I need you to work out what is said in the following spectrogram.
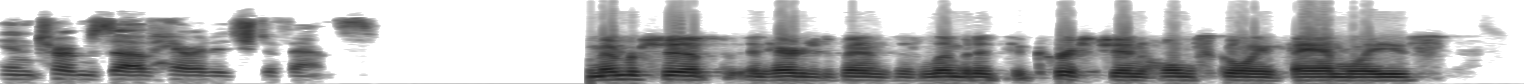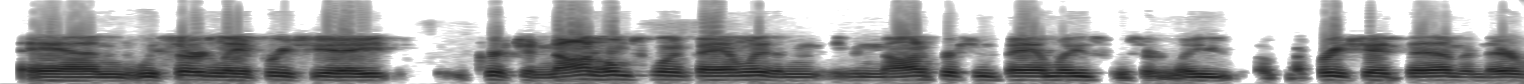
in terms of Heritage Defense. Membership in Heritage Defense is limited to Christian homeschooling families, and we certainly appreciate Christian non-homeschooling families and even non-Christian families. We certainly appreciate them, and their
